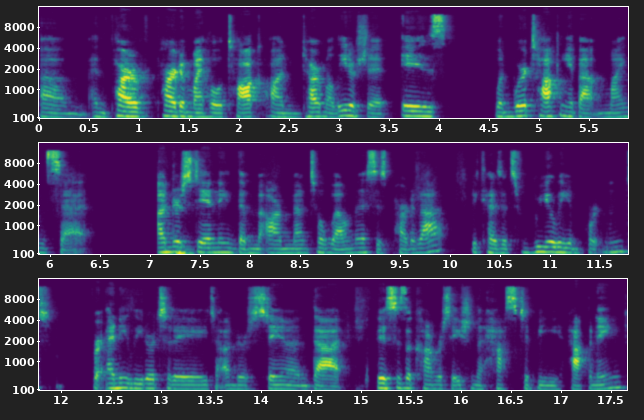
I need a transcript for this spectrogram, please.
um, and part of part of my whole talk on Dharma leadership is when we're talking about mindset, understanding that our mental wellness is part of that because it's really important for any leader today to understand that this is a conversation that has to be happening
